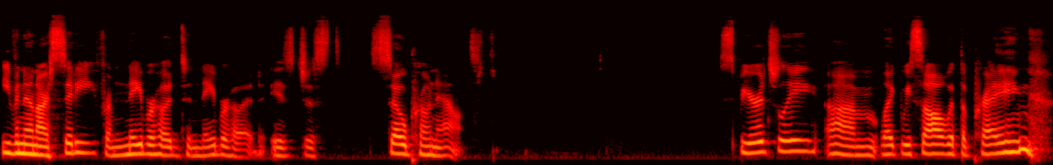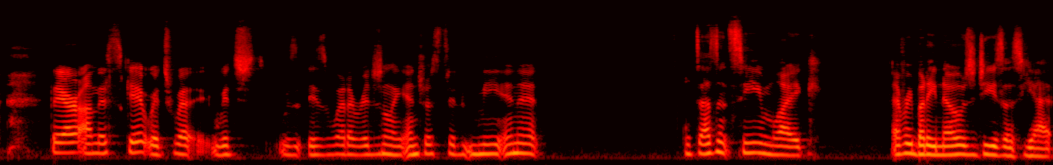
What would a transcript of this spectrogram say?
even in our city, from neighborhood to neighborhood, is just so pronounced. Spiritually, um, like we saw with the praying there on this skit, which which was, is what originally interested me in it it doesn't seem like everybody knows Jesus yet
